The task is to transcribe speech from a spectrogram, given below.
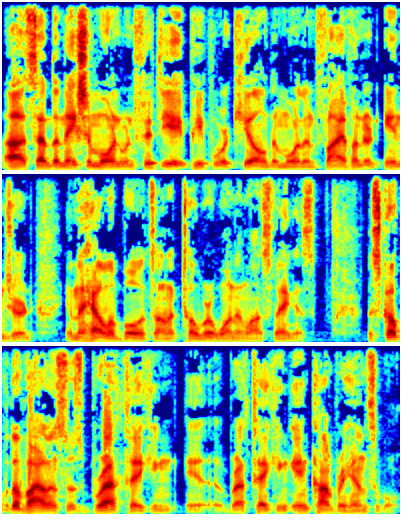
Uh, said the nation mourned when 58 people were killed and more than 500 injured in the hail of bullets on October 1 in Las Vegas. The scope of the violence was breathtaking, uh, breathtaking, incomprehensible.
